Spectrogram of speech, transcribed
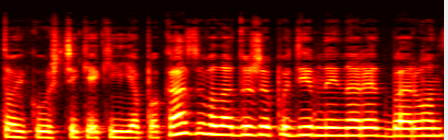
той кущик, який я показувала, дуже подібний на Ред Барон,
